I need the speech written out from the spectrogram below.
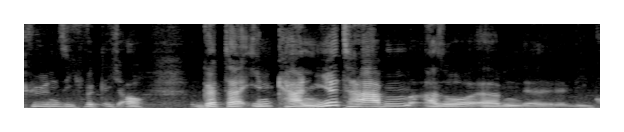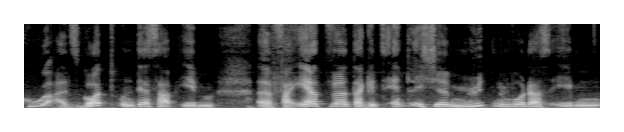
Kühen sich wirklich auch Götter inkarniert haben, also ähm, äh, die Kuh als Gott und deshalb eben äh, verehrt wird. Da gibt es etliche Mythen, wo das eben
